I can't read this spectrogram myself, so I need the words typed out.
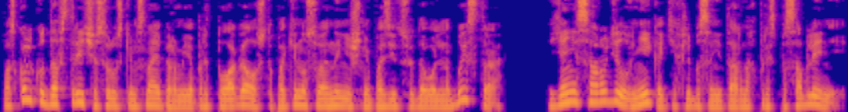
Поскольку до встречи с русским снайпером я предполагал, что покину свою нынешнюю позицию довольно быстро, я не соорудил в ней каких-либо санитарных приспособлений.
